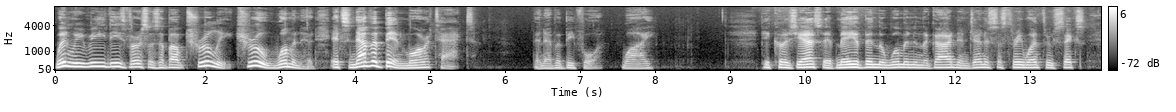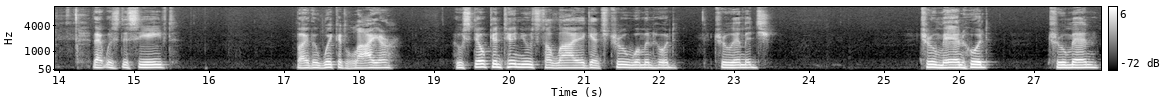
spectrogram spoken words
when we read these verses about truly, true womanhood, it's never been more attacked than ever before. Why? Because, yes, it may have been the woman in the garden in Genesis 3 1 through 6 that was deceived by the wicked liar who still continues to lie against true womanhood, true image, true manhood, true men,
